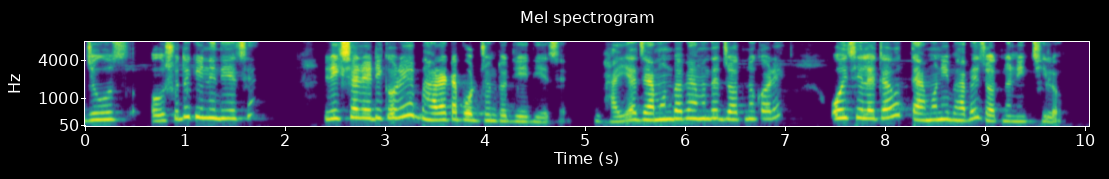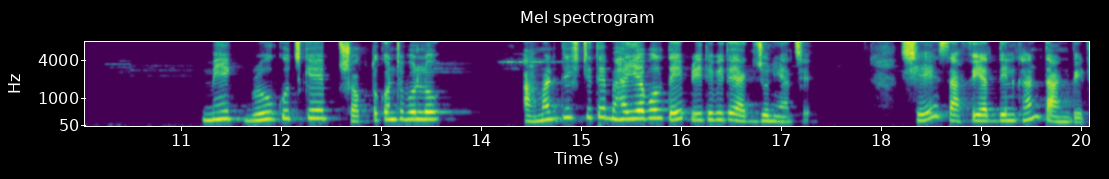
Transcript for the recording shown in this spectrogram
জুস ওষুধও কিনে দিয়েছে। রিক্সা রেডি করে ভাড়াটা পর্যন্ত দিয়ে দিয়েছে। ভাইয়া যেমন ভাবে আমাদের যত্ন করে, ওই ছেলেটাও তেমনই ভাবে যত্ন নিচ্ছিল। মেঘ ব্রু কুচকে শক্ত কণ্ঠে বলল, আমার দৃষ্টিতে ভাইয়া বলতে পৃথিবীতে একজনই আছে। সে সাফিয়াদ্দিন খান তানবীর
